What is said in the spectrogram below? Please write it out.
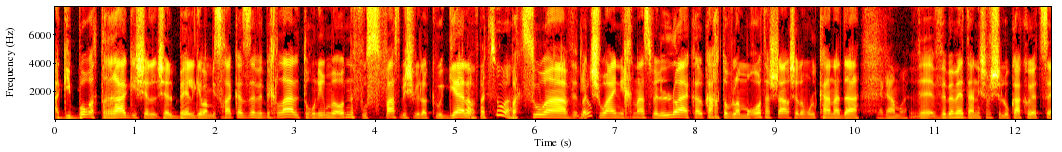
הגיבור הטרגי של, של בלגיה במשחק הזה, ובכלל, טורניר מאוד מפוספס בשבילו, כי הוא הגיע אליו פצוע, פצוע ובצ'וואי נכנס, ולא היה כל כך טוב למרות השער שלו מול קנדה. לגמרי. ו- ובאמת, אני חושב שלוקאקו יוצא,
